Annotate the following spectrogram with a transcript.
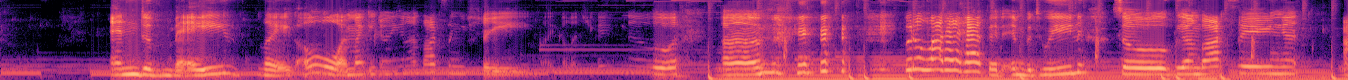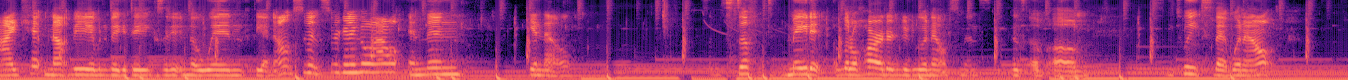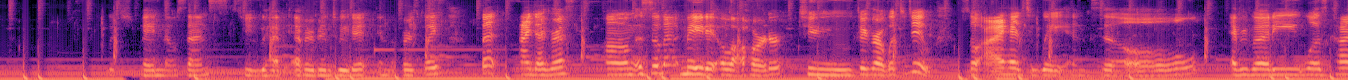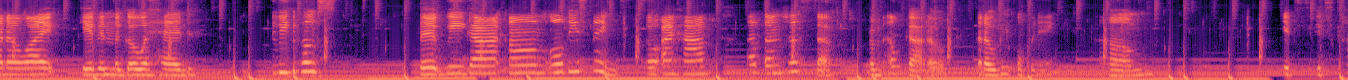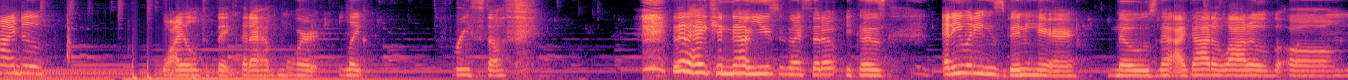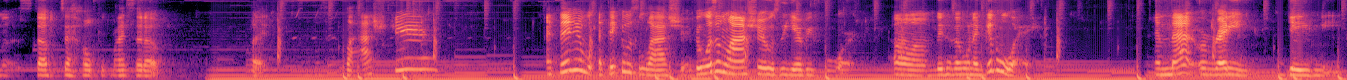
end of May, like, oh, I might be doing an unboxing stream. Like, I'll let you guys know. Um, but a lot had happened in between. So, the unboxing, I kept not being able to make a date because I didn't know when the announcements were going to go out. And then, you know, stuff made it a little harder to do announcements because of um, some tweets that went out, which made no sense to have ever been tweeted in the first place. But I digress. Um, so that made it a lot harder to figure out what to do. So I had to wait until everybody was kind of like given the go ahead we could post that we got um, all these things. So I have a bunch of stuff from Elgato that I'll be opening. Um, it's it's kind of wild to think that I have more like free stuff that I can now use with my setup because anybody who's been here knows that I got a lot of um, stuff to help with my setup. But was it last year? I think it I think it was last year. If it wasn't last year, it was the year before. Um, because I won a giveaway, and that already gave me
